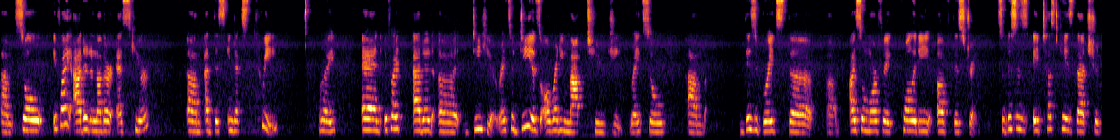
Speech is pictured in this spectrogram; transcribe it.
Um, so if I added another S here um, at this index 3, right, and if I added a D here, right? So D is already mapped to G, right? So um, this breaks the uh, isomorphic quality of this string. So this is a test case that should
